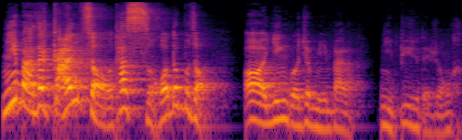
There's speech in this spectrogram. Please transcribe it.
你把他赶走，他死活都不走。哦，英国就明白了，你必须得融合，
